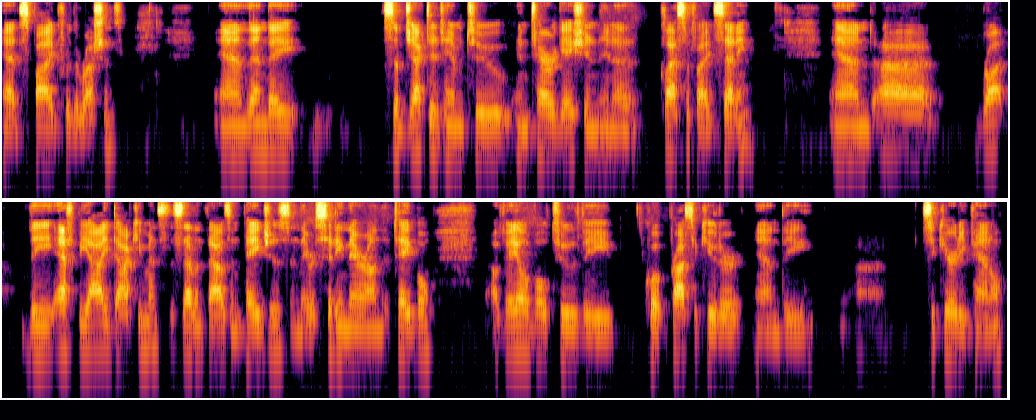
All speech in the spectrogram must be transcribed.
had spied for the Russians. And then they subjected him to interrogation in a classified setting and uh, brought the FBI documents, the 7,000 pages, and they were sitting there on the table, available to the quote prosecutor and the uh, security panel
